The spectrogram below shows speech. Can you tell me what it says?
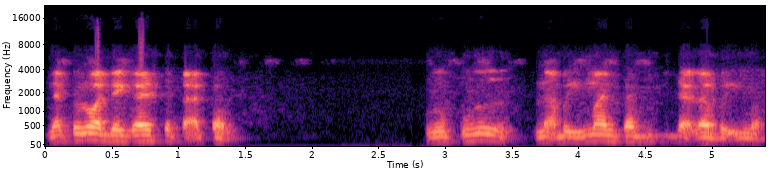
dan keluar dari garis ketaatan. Pura-pura nak beriman tapi tidaklah beriman.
